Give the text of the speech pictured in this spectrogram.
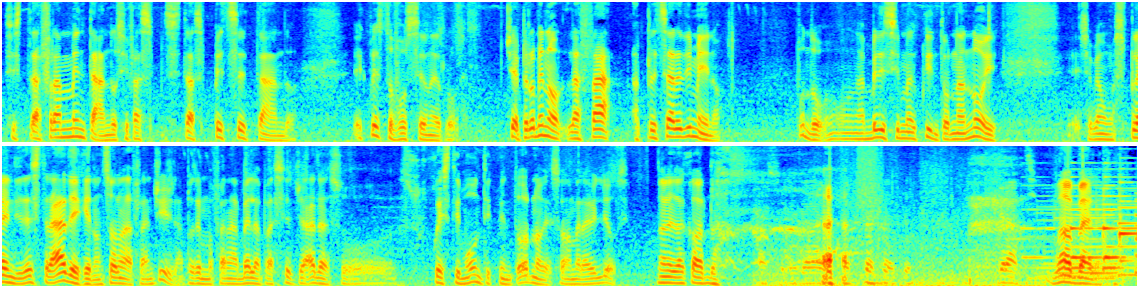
si sta frammentando, si, fa, si sta spezzettando e questo forse è un errore, cioè perlomeno la fa apprezzare di meno. Fondo una bellissima, qui intorno a noi eh, abbiamo splendide strade che non sono la francigena, potremmo fare una bella passeggiata su, su questi monti qui intorno che sono meravigliosi. Non è d'accordo? Assolutamente. Grazie. Va bene.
